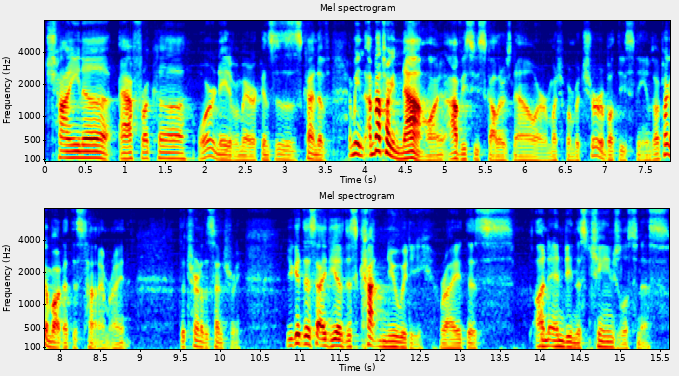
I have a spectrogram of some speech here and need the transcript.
China, Africa, or Native Americans is this kind of. I mean, I'm not talking now. Obviously, scholars now are much more mature about these themes. I'm talking about at this time, right? The turn of the century. You get this idea of this continuity, right? This unending, this changelessness,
